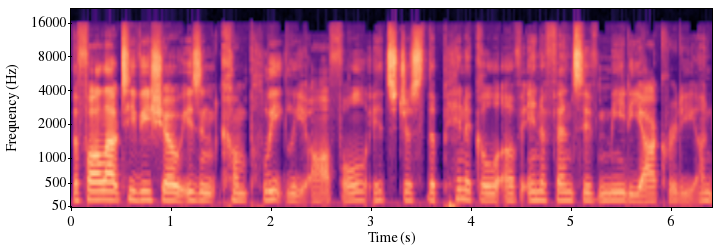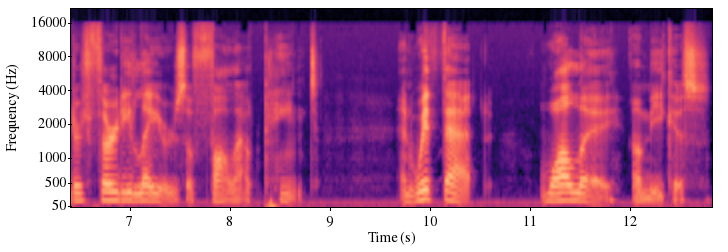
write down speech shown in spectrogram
The Fallout TV show isn't completely awful, it's just the pinnacle of inoffensive mediocrity under 30 layers of Fallout paint. And with that, Vale Amicus.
